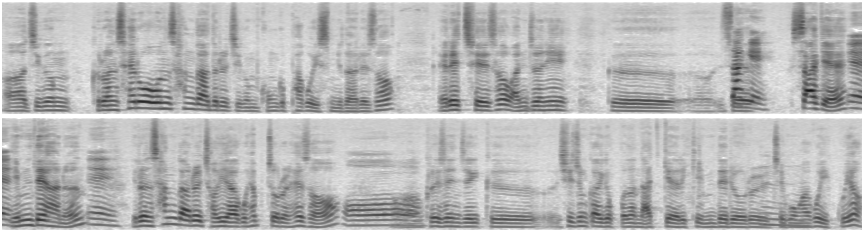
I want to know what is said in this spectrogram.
어, 지금 그런 새로운 상가들을 지금 공급하고 있습니다. 그래서 LH에서 완전히 그 어, 이제 싸게 싸게 예. 임대하는 예. 이런 상가를 저희하고 협조를 해서 어, 그래서 이제 그 시중 가격보다 낮게 이렇게 임대료를 음. 제공하고 있고요.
